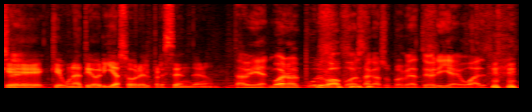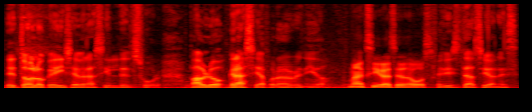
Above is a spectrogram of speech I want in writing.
que, una teoría sobre el presente, ¿no? Está bien. Bueno, el público va a poder sacar su propia teoría igual de todo lo que dice Brasil del Sur. Pablo, gracias por haber venido. Maxi, gracias a vos. Felicitaciones.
